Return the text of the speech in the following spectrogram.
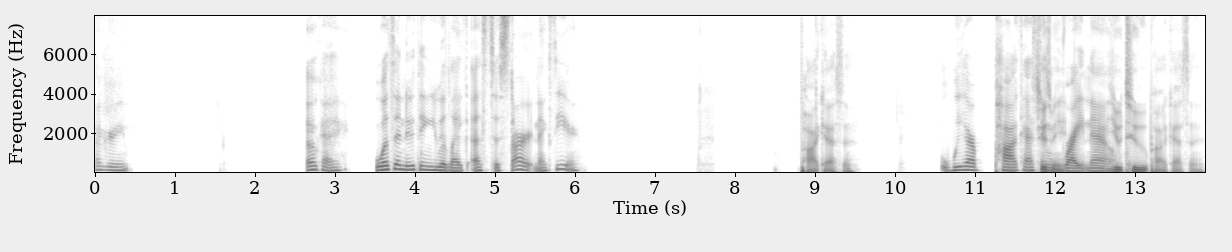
Agreed. Okay. What's a new thing you would like us to start next year? Podcasting, We are podcasting Excuse me, right now. YouTube podcasting,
